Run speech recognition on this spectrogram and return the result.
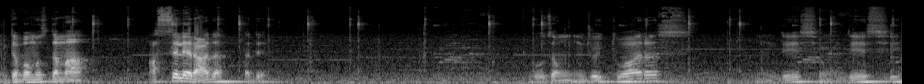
Então vamos dar uma acelerada. Cadê? Vou usar um de 8 horas. Um desse, um desse.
